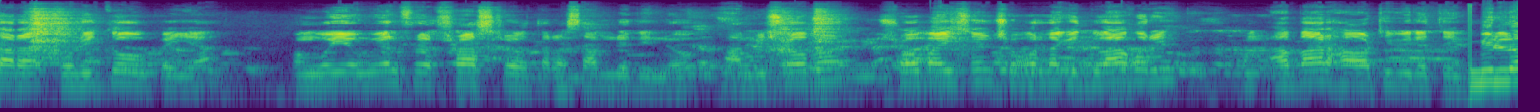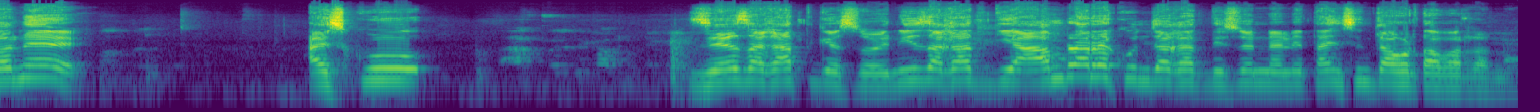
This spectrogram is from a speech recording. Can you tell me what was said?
তারা জড়িত পাইয়া ওই ওয়েলফেয়ার ট্রাস্টও তারা সামনে দিন আমি সব সব আইসন সবার লাগে দোয়া করি আবার হাওয়া টিভিতে মিলনে আইসকু যে জায়গাত গেছো নি জায়গাত গিয়ে আমরা কোন জায়গাত দিছো না তাই চিন্তা করতে পারা না।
